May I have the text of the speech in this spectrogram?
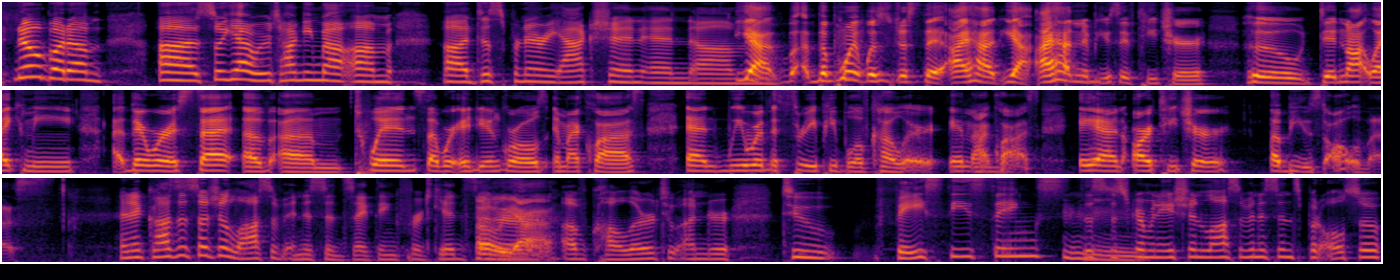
no, but um, uh, so yeah, we were talking about um, uh, disciplinary action and um, yeah but the point was just that i had yeah i had an abusive teacher who did not like me there were a set of um twins that were indian girls in my class and we were the three people of color in that Mhm. class and our teacher abused all of us and it causes such a loss of innocence. I think for kids that Oh, are yeah. of color to under to face these things, this Mhm. discrimination, loss of innocence, but also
